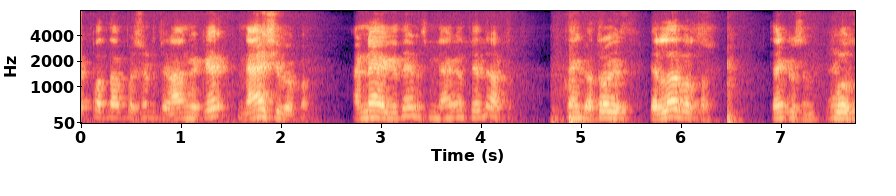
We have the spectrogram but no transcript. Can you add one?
ಎಪ್ಪತ್ನಾಲ್ಕು ಪರ್ಸೆಂಟ್ ಜನಾಂಗಕ್ಕೆ ನ್ಯಾಯ ಸಿಗಬೇಕು. ಅನ್ಯಾಯ ಆಗಿದೆ, ನ್ಯಾಯ ಅಂತ ಹೇಳಿದ್ರೆ ಅಷ್ಟು ಥ್ಯಾಂಕ್ ಯು ಅದ್ರೊಳಗೆ ಎಲ್ಲರೂ ಬರ್ತಾರೆ. ಥ್ಯಾಂಕ್ ಯು ಸರ್ ಕ್ಲೋಸ್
